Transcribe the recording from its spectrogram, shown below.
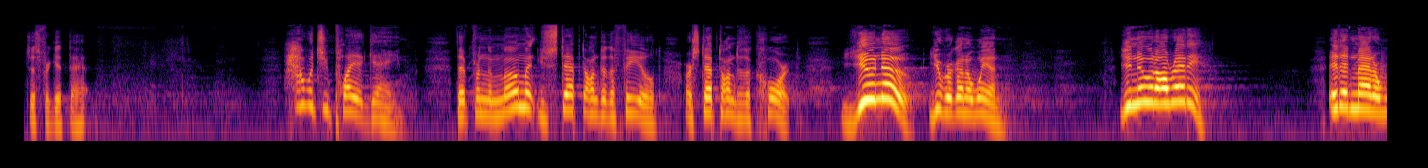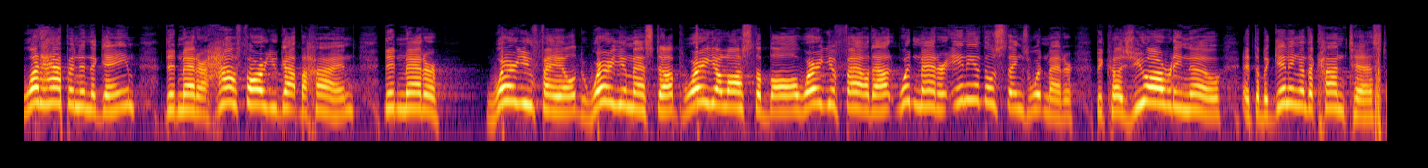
Just forget that. How would you play a game that from the moment you stepped onto the field or stepped onto the court, you knew you were going to win? You knew it already. It didn't matter what happened in the game, didn't matter how far you got behind, didn't matter where you failed, where you messed up, where you lost the ball, where you fouled out, wouldn't matter. Any of those things wouldn't matter because you already know at the beginning of the contest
